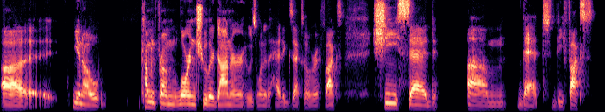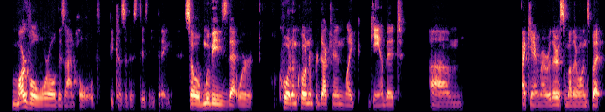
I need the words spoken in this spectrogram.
Uh, you know, coming from Lauren Shuler Donner, who's one of the head execs over at Fox, she said um, that the Fox Marvel world is on hold because of this Disney thing. So movies that were quote unquote in production, like Gambit, um, I can't remember. There are some other ones, but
